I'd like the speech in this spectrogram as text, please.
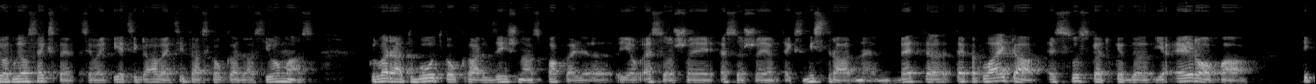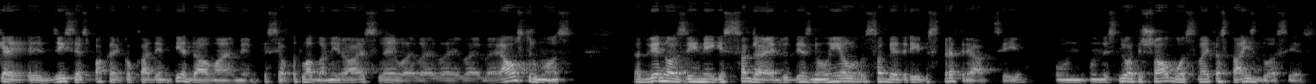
ļoti liels eksperts, vai 5G vai citās kaut kādās jomās. Kur varētu būt kaut kāda dzīšanās pakaļ eh, jau esošajai, esošajām teiksim, izstrādnēm. Bet eh, tāpat laikā es uzskatu, ka eh, ja Eiropā tikai dzīsies pakaļ kaut kādiem piedāvājumiem, kas jau pat labi ir ASV vai, vai, vai, vai, vai Austrumos, tad viennozīmīgi es sagaidu diezgan lielu sabiedrības pretreakciju. Un, un es ļoti šaubos, vai tas tā izdosies.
